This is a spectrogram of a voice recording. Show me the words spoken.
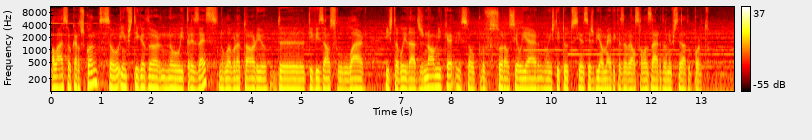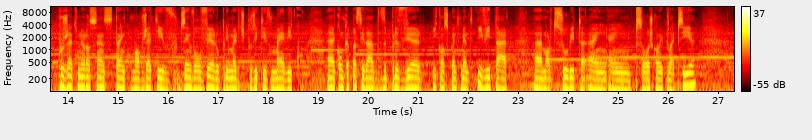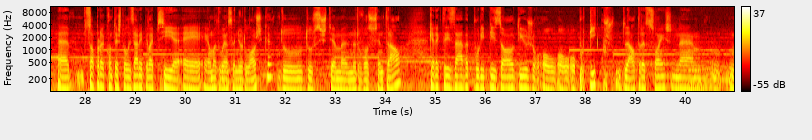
Olá, sou Carlos Conte, sou investigador no I3S, no Laboratório de Divisão Celular e Estabilidade Genómica e sou professor auxiliar no Instituto de Ciências Biomédicas Abel Salazar da Universidade do Porto. O projeto Neurosense tem como objetivo desenvolver o primeiro dispositivo médico uh, com capacidade de prever e, consequentemente, evitar a morte súbita em, em pessoas com epilepsia. Uh, só para contextualizar, a epilepsia é, é uma doença neurológica do, do, sistema nervoso central, caracterizada por episódios ou, ou, ou por picos de alterações na,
